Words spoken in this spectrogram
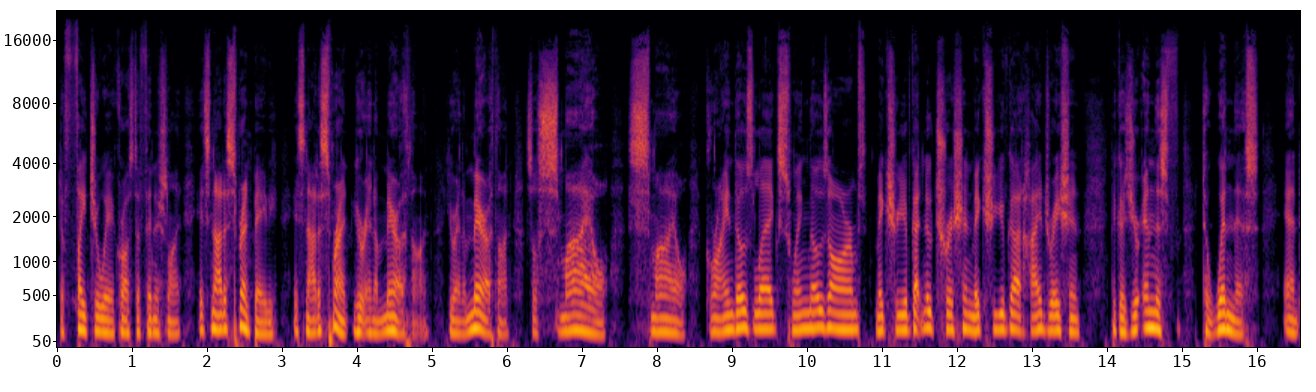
to fight your way across the finish line. It's not a sprint, baby. It's not a sprint. You're in a marathon. You're in a marathon. So smile, smile, grind those legs, swing those arms, make sure you've got nutrition, make sure you've got hydration because you're in this to win this. And,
